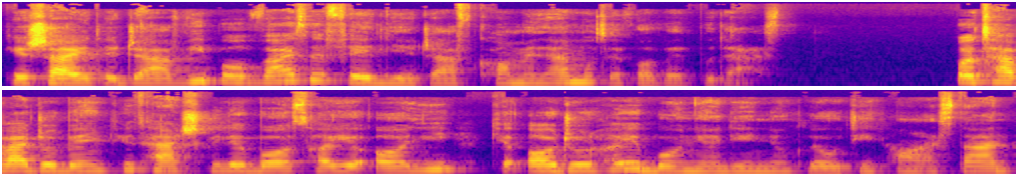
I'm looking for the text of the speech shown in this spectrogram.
که شرایط جوی با وضع فعلی جو کاملا متفاوت بوده است. با توجه به اینکه تشکیل بازهای عالی که آجرهای بنیادی ها هستند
